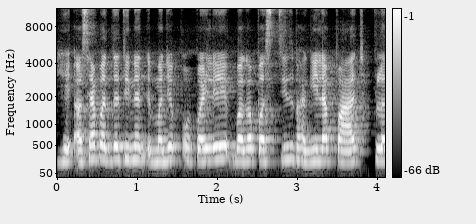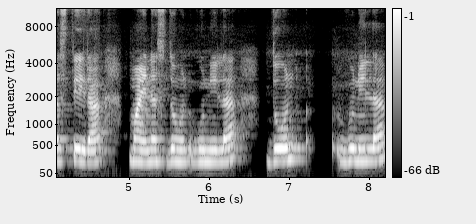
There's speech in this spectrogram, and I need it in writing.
हे अशा पद्धतीनं म्हणजे प- पहिले बघा पस्तीस भागीला पाच प्लस तेरा मायनस दोन गुणीला दोन गुणीला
